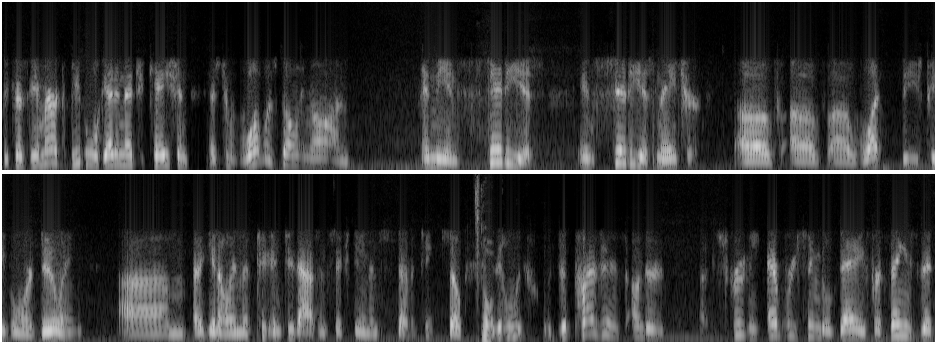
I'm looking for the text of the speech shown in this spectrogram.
because the American people will get an education as to what was going on in the insidious, insidious nature of of uh, what these people were doing. Um, uh, you know, in the two, in 2016 and 17. So oh. the, the president's under scrutiny every single day for things that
